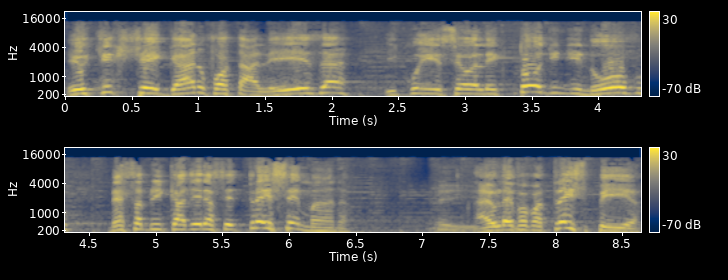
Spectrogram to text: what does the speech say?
Eu tinha que chegar no Fortaleza e conhecer o elenco todinho de novo. Nessa brincadeira ia ser três semanas. É isso. Aí eu levava três peias.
